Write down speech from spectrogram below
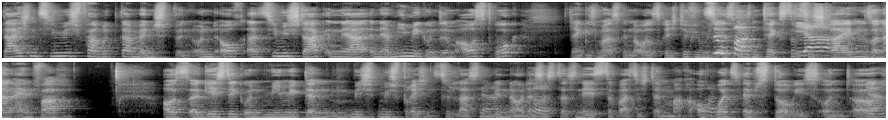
da ich ein ziemlich verrückter Mensch bin und auch äh, ziemlich stark in der, in der Mimik und im Ausdruck, denke ich mal, ist genau das Richtige für mich, Super. als Riesentexte Ja. zu schreiben, sondern einfach aus äh, Gestik und Mimik dann mich, mich sprechen zu lassen. Ja, genau, das toll. ist das nächste, was ich dann mache. Auch. WhatsApp-Stories und äh, Ja.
